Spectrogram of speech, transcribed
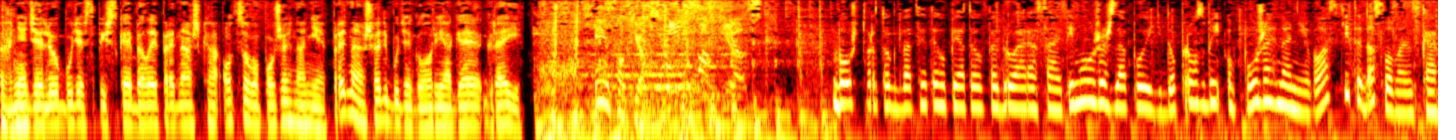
V nedeľu bude v Spišskej Belej prednáška Otcovo požehnanie. Prednášať bude Gloria G. Gray. Infokiosk. Infokiosk. Vo štvrtok 25. februára sa aj ty môžeš zapojiť do prozby o požehnanie vlasti, teda Slovenska.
